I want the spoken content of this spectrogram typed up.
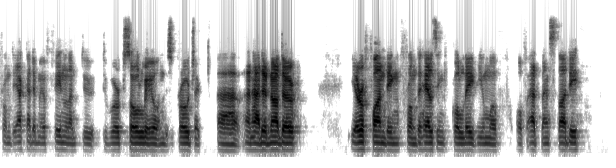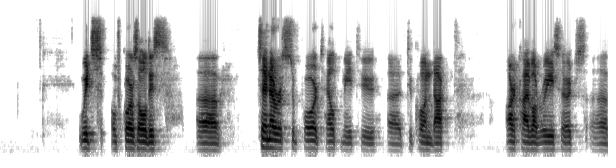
from the Academy of Finland to, to work solely on this project uh, and had another year of funding from the Helsinki Collegium of, of Advanced Study, which, of course, all this uh, generous support helped me to uh, to conduct archival research uh,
